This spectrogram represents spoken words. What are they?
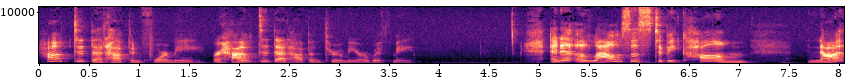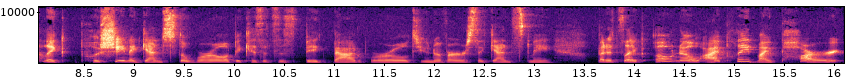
how did that happen for me? Or how did that happen through me or with me? And it allows us to become not like pushing against the world because it's this big bad world universe against me, but it's like, oh no, I played my part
